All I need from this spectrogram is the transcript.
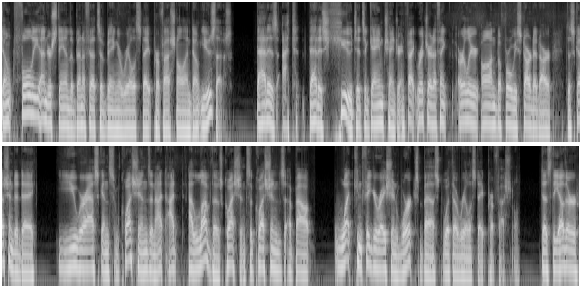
don't fully understand the benefits of being a real estate professional and don't use those that is that is huge. It's a game changer. In fact, Richard, I think earlier on before we started our discussion today, you were asking some questions, and I I, I love those questions. The questions about what configuration works best with a real estate professional. Does the other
